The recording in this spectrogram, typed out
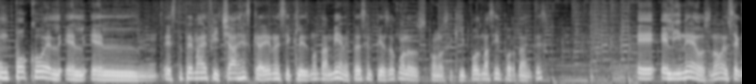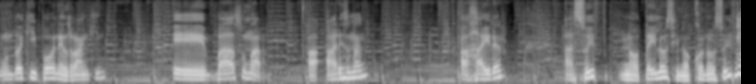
un poco el, el- el- este tema de fichajes que hay en el ciclismo también. Entonces empiezo con los, con los equipos más importantes. Eh, el Ineos, ¿no? El segundo equipo en el ranking eh, va a sumar a Aresman, a Hyder, a Swift, no Taylor, sino Connor Swift.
